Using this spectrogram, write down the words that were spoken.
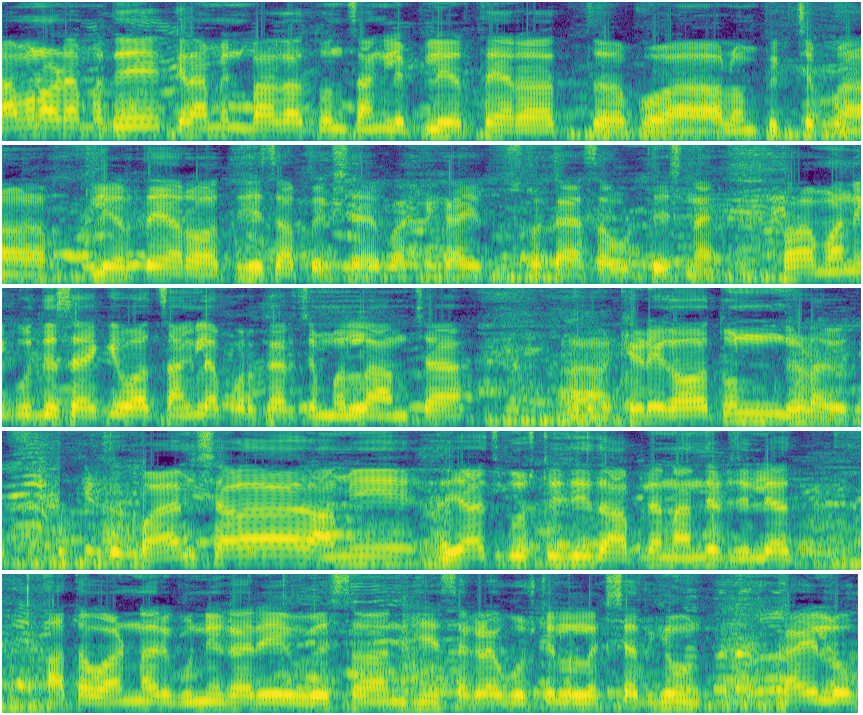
रावणवाड्यामध्ये ग्रामीण भागातून चांगले प्लेयर तयार आहोत ऑलिम्पिकचे प्लेयर तयार आहोत हेच अपेक्षा आहे. बाकी काही दुसरं काय असा उद्देश नाही. प्रामाणिक उद्देश आहे किंवा चांगल्या प्रकारचे मल्ल आमच्या खेडेगावातून घडावेत. व्यायामशाळा आम्ही याच गोष्टीची आपल्या नांदेड जिल्ह्यात आता वाढणारी गुन्हेगारी व्यसन हे सगळ्या गोष्टीला लक्षात घेऊन काही लोक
